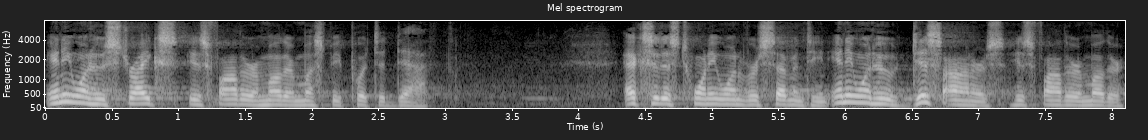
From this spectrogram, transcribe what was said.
Anyone who strikes his father or mother must be put to death. Exodus 21, verse 17. Anyone who dishonors his father or mother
